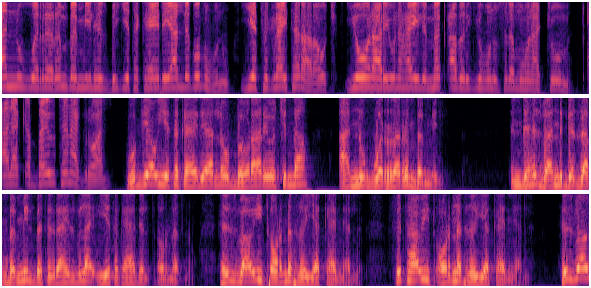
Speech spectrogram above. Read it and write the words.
አንወረርም በሚል ህዝብ እየተካሄደ ያለ በመሆኑ የትግራይ ተራራዎች የወራሪውን ኃይል መቃብር እየሆኑ ስለመሆናቸውም ቃል አቀባዩ ተናግረዋል። ውጊያው እየተካሄደ ያለው በወራሪዎችና አንወረርም በሚል እንደ ህዝብ አንገዛም በሚል በትግራይ ህዝብ ላይ እየተካሄደ ጦርነት ነው። ህዝባዊ ጦርነት ነው እያካሄድን ያለን። ፍትሃዊ ጦርነት ነው እያካሄድን ያለን። ህዝባዊ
